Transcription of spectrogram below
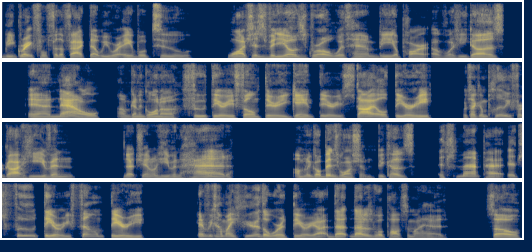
be grateful for the fact that we were able to watch his videos, grow with him, be a part of what he does. And now I'm going to go on a food theory, film theory, game theory, style theory, which I completely forgot he even, that channel he even had. I'm going to go binge watch him because it's MatPat. It's food theory, film theory. Every time I hear the word theory, I, that, that is what pops in my head. So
